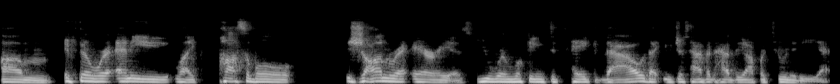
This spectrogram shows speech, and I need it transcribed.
um, if there were any like possible genre areas you were looking to take thou that you just haven't had the opportunity yet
